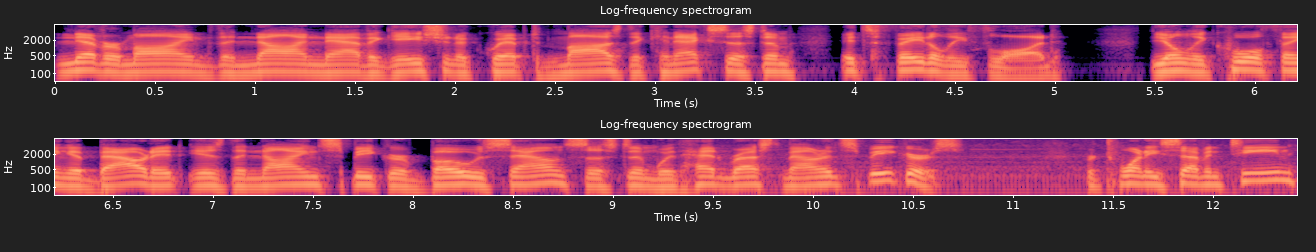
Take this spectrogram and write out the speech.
Never mind the non navigation equipped Mazda Connect system, it's fatally flawed. The only cool thing about it is the 9 speaker Bose sound system with headrest mounted speakers. For 2017,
